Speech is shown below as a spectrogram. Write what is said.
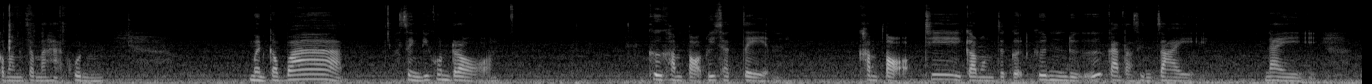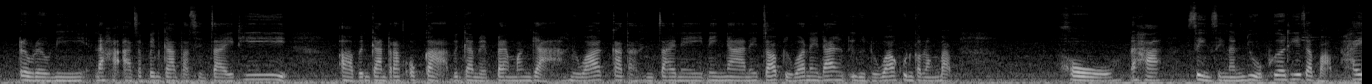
กำลังจะมาหาคุณ เหมือนกับว่าสิ่งที่คุณรอ คือคำตอบที่ชัดเจนคำตอบที่กำลังจะเกิดขึ้นหรือการตัดสินใจในเร็วๆนี้นะคะ อาจจะเป็นการตัดสินใจที่เป็นการรับโอกาส เป็นการเปลี่ยนแปลงบางอย่าง หรือว่าการตัดสินใจในในงานในจ็อบหรือว่าในด้านอื่นๆ หรือว่าคุณกำลังแบบโฮนะคะ สิ่งสิ่งนั้นอยู่เพื่อที่จะแบบให้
